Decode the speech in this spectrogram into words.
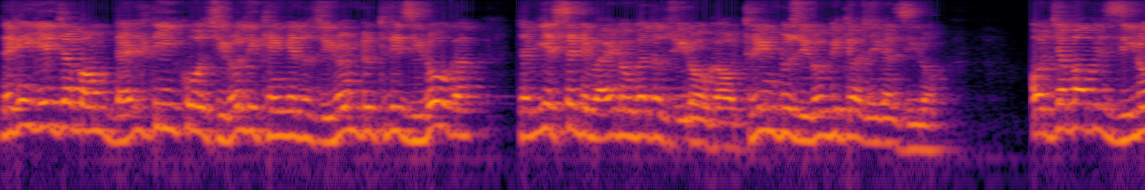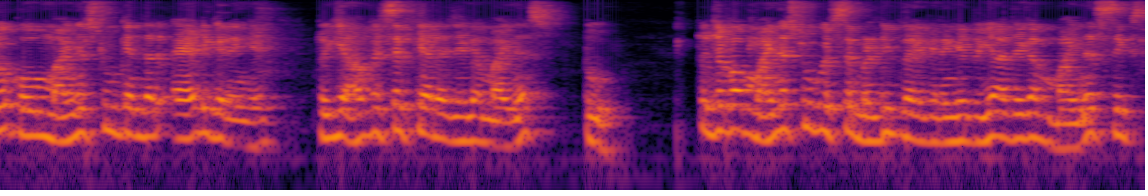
देखें, ये जब हम डेल टी को ज़ीरो लिखेंगे तो ज़ीरो इंटू थ्री ज़ीरो होगा। जब ये इससे डिवाइड होगा तो ज़ीरो होगा। और थ्री इंटू ज़ीरो भी क्या हो जाएगा? ज़ीरो और जब आप इस ज़ीरो को माइनस टू के अंदर ऐड करेंगे तो यहाँ पे सिर्फ़ क्या रह जाएगा? माइनस टू तो जब आप माइनस टू को इससे मल्टीप्लाई करेंगे तो ये आ जाएगा माइनस सिक्स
